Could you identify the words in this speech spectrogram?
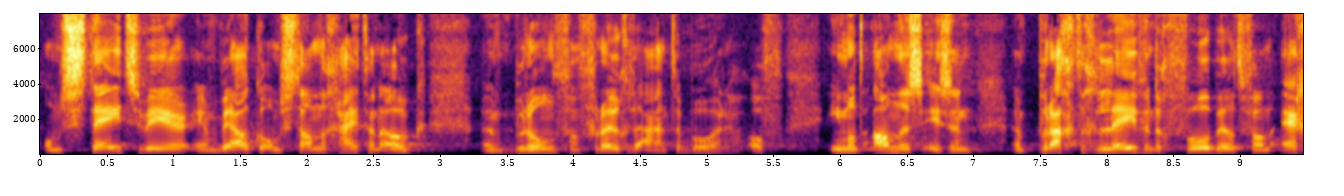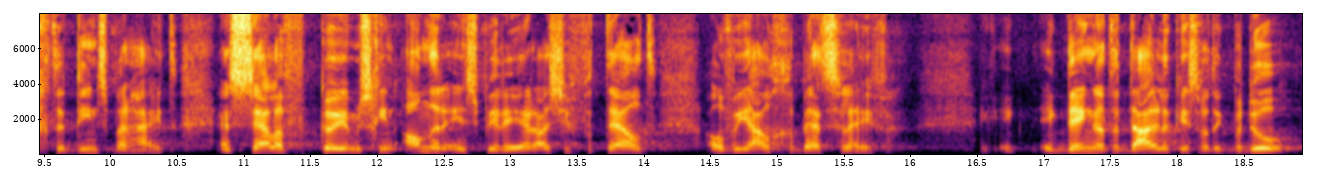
om steeds weer, in welke omstandigheid dan ook, een bron van vreugde aan te boren. Of iemand anders is een, een prachtig levendig voorbeeld van echte dienstbaarheid. En zelf kun je misschien anderen inspireren als je vertelt over jouw gebedsleven. Ik, ik, ik denk dat het duidelijk is wat ik bedoel.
